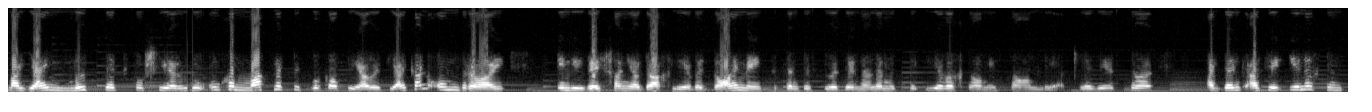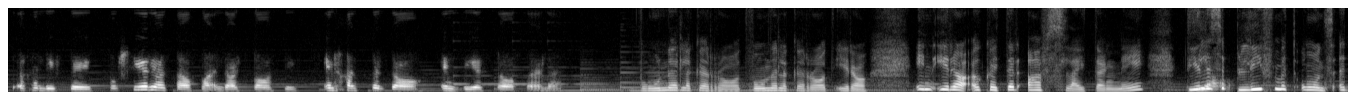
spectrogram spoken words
maar jy moet dit forceer hoe ongemaklik dit ook al vir jou is. Jy kan omdraai en die res van jou dag lewe. Daai mense kind is dood en hulle moet vir ewig daarmee saamleef. Jy weet so ek dink as jy enigstens 'n geliefde het, forceer jouself maar in daai spasie en gaan sit daar en wees daar vir hulle wonderlike raad, wonderlike raad Ira. En Ira, okay ter afsluiting, nê? Deel ja. asseblief met ons 'n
